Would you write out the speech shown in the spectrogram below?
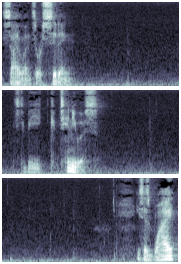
silence or sitting. It's to be continuous. He says, Why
